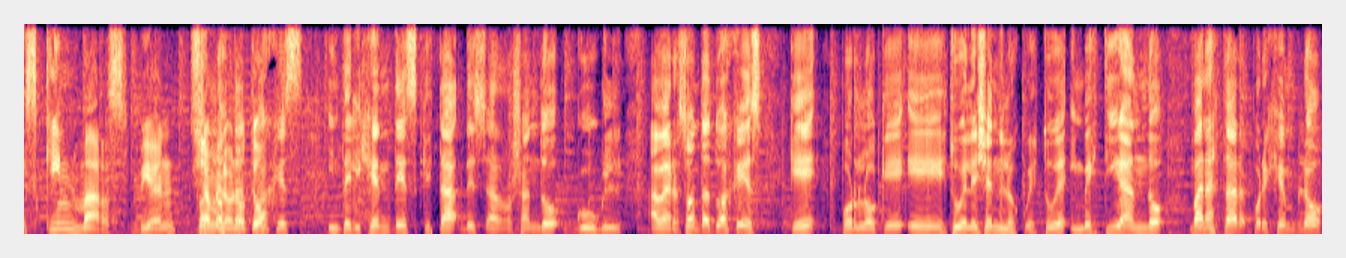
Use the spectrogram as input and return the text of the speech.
Skin Mars, bien, ya Son me los lo noto. tatuajes inteligentes que está desarrollando Google. A ver, son tatuajes que, por lo que eh, estuve leyendo y los que estuve investigando, van a estar, por ejemplo,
